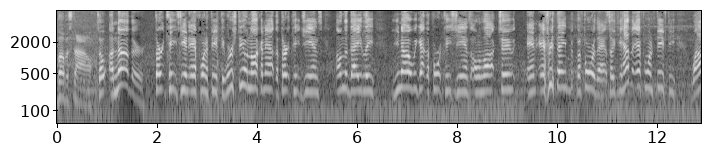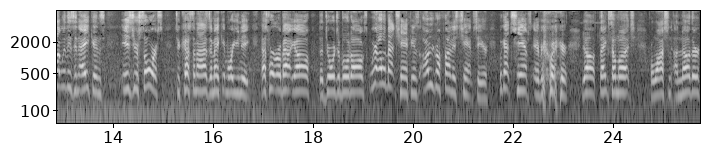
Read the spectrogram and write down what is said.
Bubba style. So another 13th gen F-150. We're still knocking out the 13th gens on the daily. You know we got the 14th gens on lock too and everything before that. So if you have an F-150, Wild Willies and Akins is your source to customize and make it more unique. That's what we're about, y'all. The Georgia Bulldogs. We're all about champions. All you're gonna find is champs here. We got champs everywhere. y'all, thanks so much for watching another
